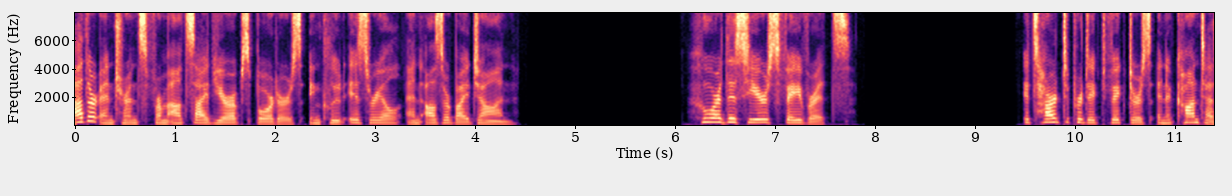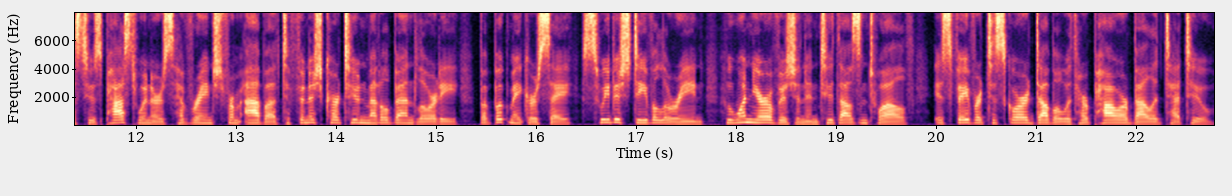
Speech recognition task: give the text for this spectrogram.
Other entrants from outside Europe's borders include Israel and Azerbaijan. Who are this year's favorites? It's hard to predict victors in a contest whose past winners have ranged from ABBA to Finnish cartoon metal band Lordi, but bookmakers say Swedish diva Loreen, who won Eurovision in 2012, is favored to score a double with her power ballad Tattoo.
